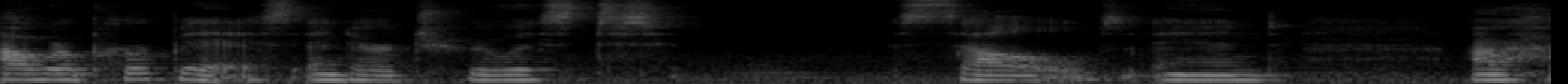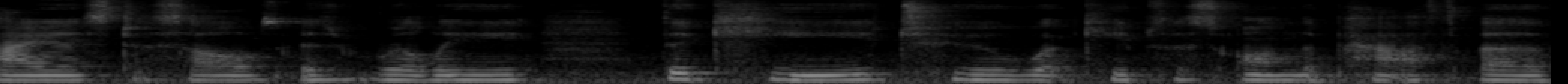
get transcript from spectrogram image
our purpose and our truest selves. And our highest selves is really the key to what keeps us on the path of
